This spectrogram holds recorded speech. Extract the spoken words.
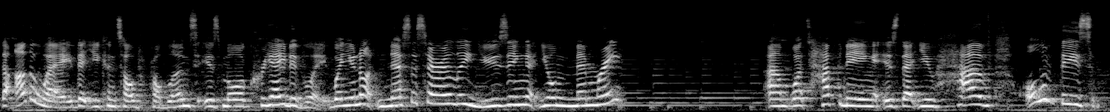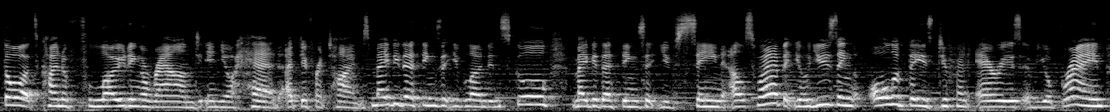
The other way that you can solve problems is more creatively, when you're not necessarily using your memory, um, what's happening is that you have all of these thoughts kind of floating around in your head at different times. Maybe they're things that you've learned in school, maybe they're things that you've seen elsewhere, but you're using all of these different areas of your brain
